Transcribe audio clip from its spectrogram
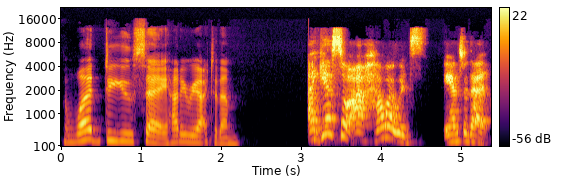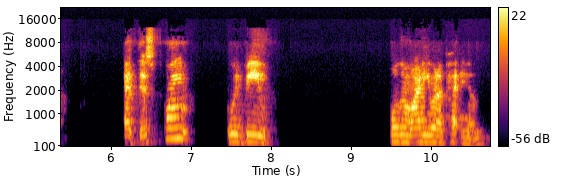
What do you say? How do you react to them? I guess so. Uh, how I would answer that at this point would be well, then why do you want to pet him?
